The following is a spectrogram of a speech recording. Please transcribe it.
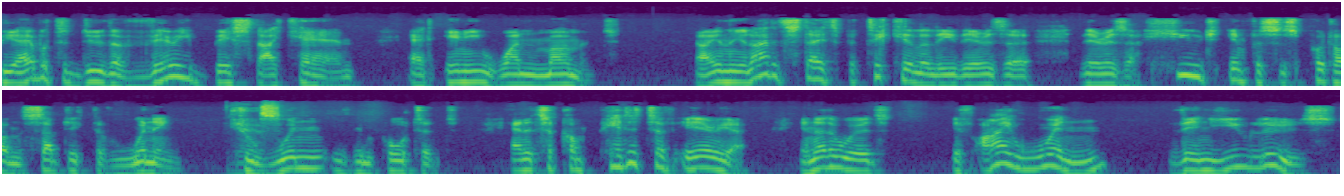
be able to do the very best I can at any one moment. Now, in the United States, particularly, there is a there is a huge emphasis put on the subject of winning. Yes. To win is important and it's a competitive area. In other words, if I win, then you lose.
